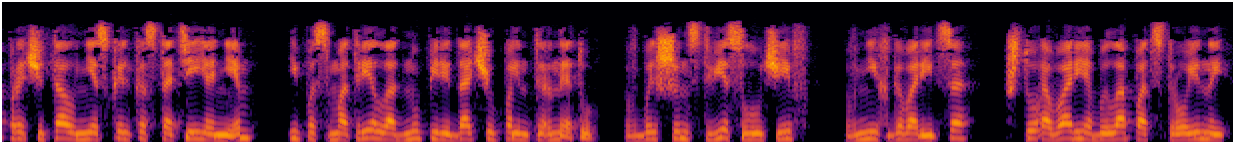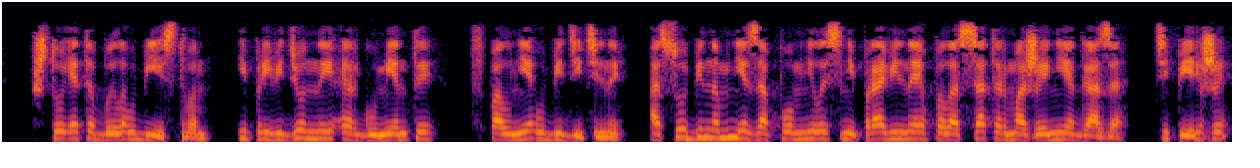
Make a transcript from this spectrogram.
прочитал несколько статей о нем, и посмотрел одну передачу по интернету. В большинстве случаев, в них говорится, что авария была подстроенной, что это было убийством, и приведенные аргументы, вполне убедительны. Особенно мне запомнилась неправильная полоса торможения газа. Теперь же,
